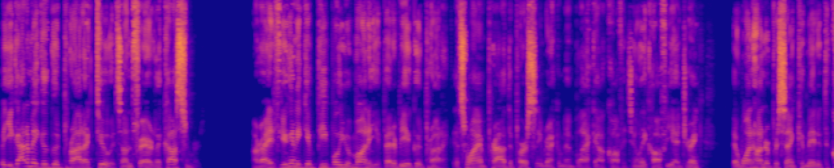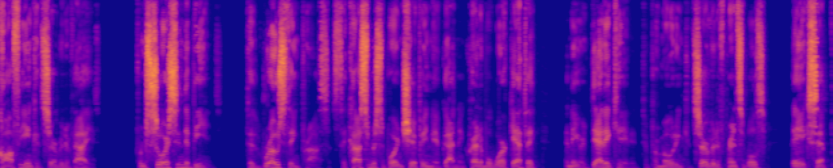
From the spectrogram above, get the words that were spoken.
But you got to make a good product too. It's unfair to the customers. All right. If you're going to give people your money, it better be a good product. That's why I'm proud to personally recommend Blackout Coffee. It's the only coffee I drink. They're 100% committed to coffee and conservative values. From sourcing the beans to the roasting process, to customer support and shipping. They've got an incredible work ethic and they are dedicated to promoting conservative principles. They accept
